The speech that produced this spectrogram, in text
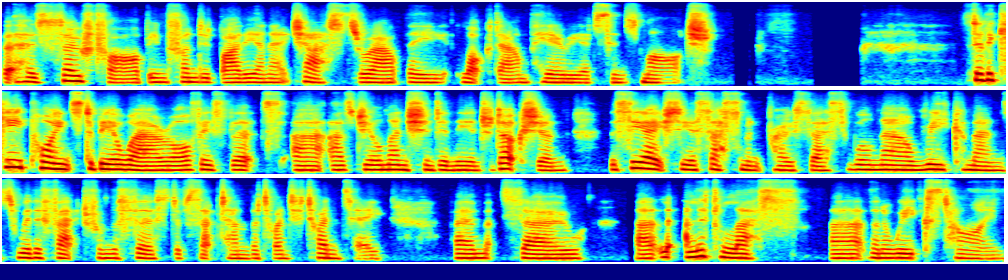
that has so far been funded by the NHS throughout the lockdown period since March. So, the key points to be aware of is that, uh, as Jill mentioned in the introduction, the CHC assessment process will now recommence with effect from the 1st of September 2020. Um, so, uh, a little less uh, than a week's time.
